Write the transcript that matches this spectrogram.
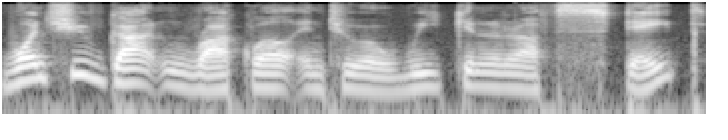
once you've gotten Rockwell into a weakened enough state,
